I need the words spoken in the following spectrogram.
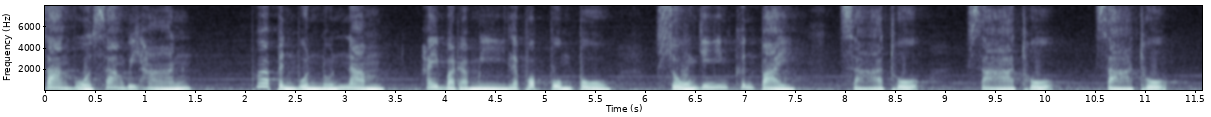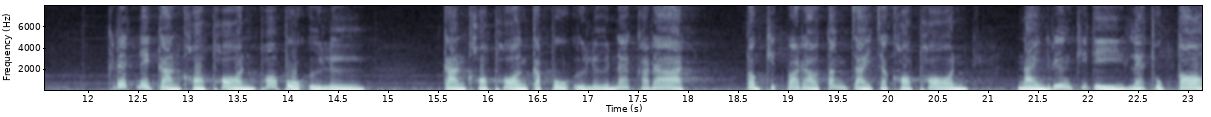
สร้างโบสถ์สร้างวิหาร เพื่อเป็นบุญหนุนนำให้บารมีและภพปูมปู สูงยิ่งยิ่งขึ้นไป สาธุ สาธุ สาธุเคล็ดในการขอพรพ่อปู่อือลือ การขอพรกับปู่อือลือนาคราช ต้องคิดว่าเราตั้งใจจะขอพร ในเรื่องที่ดีและถูกต้อง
